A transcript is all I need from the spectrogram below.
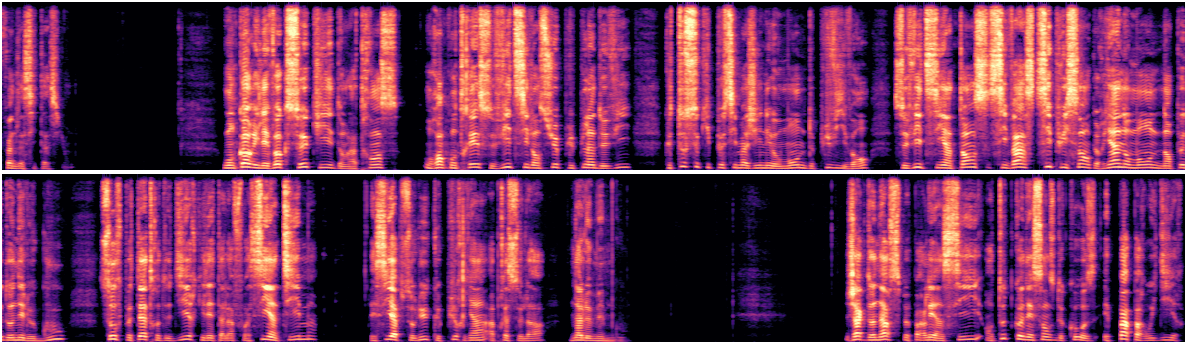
Fin de la citation. Ou encore il évoque ceux qui, dans la transe, ont rencontré ce vide silencieux plus plein de vie que tout ce qui peut s'imaginer au monde de plus vivant, ce vide si intense, si vaste, si puissant que rien au monde n'en peut donner le goût, sauf peut-être de dire qu'il est à la fois si intime et si absolu que plus rien après cela n'a le même goût. Jacques Donars peut parler ainsi en toute connaissance de cause et pas par oui-dire.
